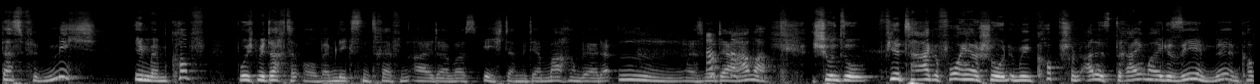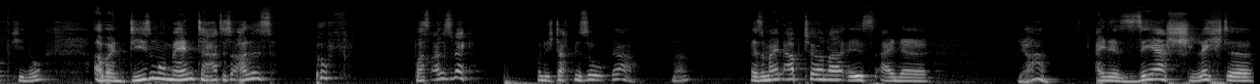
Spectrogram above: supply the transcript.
dass für mich in meinem Kopf, wo ich mir dachte, oh, beim nächsten Treffen, Alter, was ich da mit der machen werde, mm, das wird der Hammer. Schon so vier Tage vorher schon im Kopf schon alles dreimal gesehen, ne, im Kopfkino. Aber in diesem Moment, da hat es alles, puff, war es alles weg. Und ich dachte mir so, ja, ne? Also mein Upturner ist eine, ja, eine sehr schlechte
